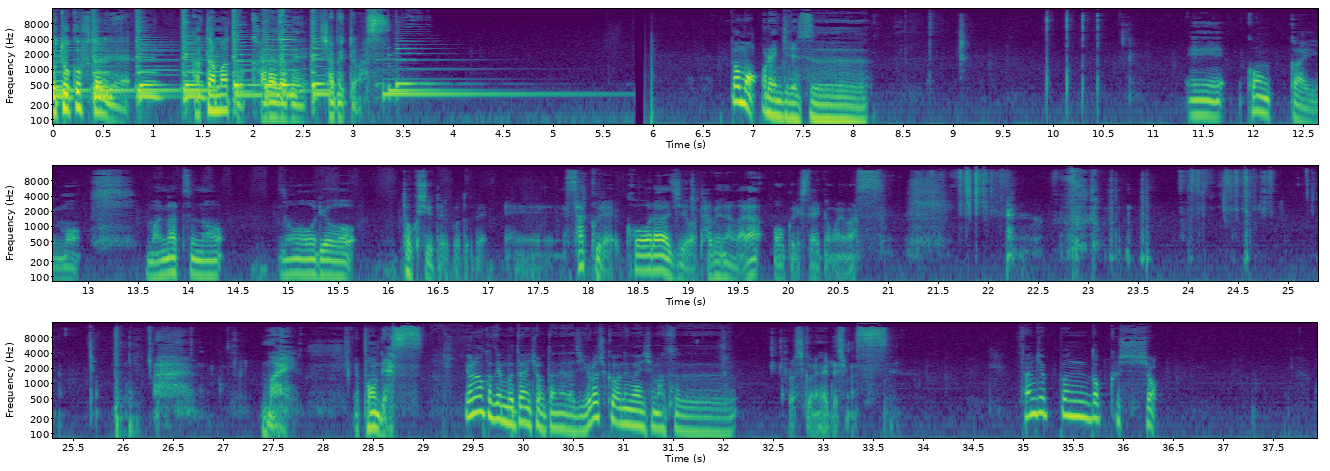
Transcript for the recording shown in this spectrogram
男二人で頭と体で喋ってます。どうも、オレンジです。えー今回も真夏の納涼特集ということで、えーサクレコーラ味を食べながらお送りしたいと思います。うまい。ポンです。世の中全部大将種ラジよろしくお願いします。よろしくお願いいたします。30分読書。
